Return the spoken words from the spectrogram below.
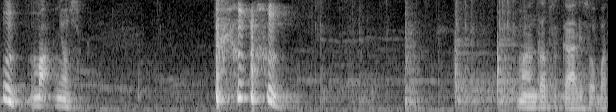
Hmm, maknyos. Mantap sekali sobat.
